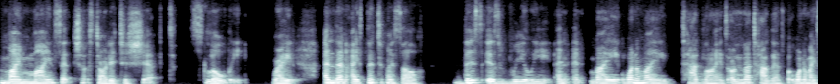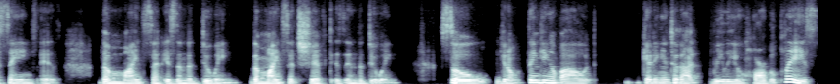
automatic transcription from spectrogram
my mindset started to shift slowly, right? And then I said to myself, this is really and, and my one of my taglines or not taglines but one of my sayings is the mindset is in the doing. The mindset shift is in the doing. So, you know, thinking about getting into that really horrible place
